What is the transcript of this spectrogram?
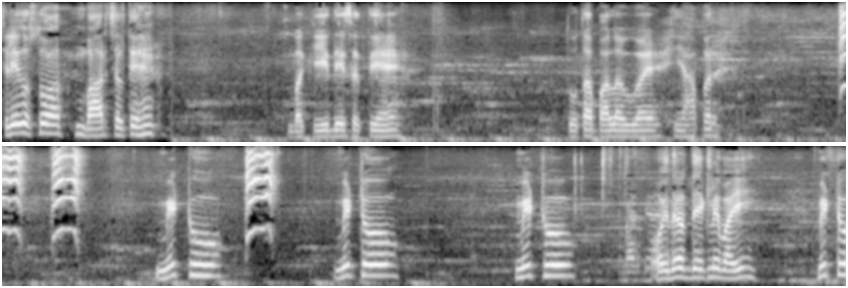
चलिए दोस्तों बाहर चलते हैं। बाकी ये देख सकते हैं, तोता पाला हुआ है यहाँ पर। मिट्टू मिट्टू मिट्टू और इधर देख ले भाई। मिट्टू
